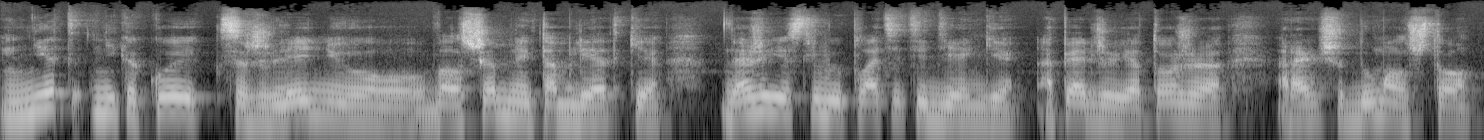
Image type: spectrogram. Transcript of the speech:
Нет никакой, к сожалению, волшебной таблетки, даже если вы платите деньги. Опять же, я тоже раньше думал, что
